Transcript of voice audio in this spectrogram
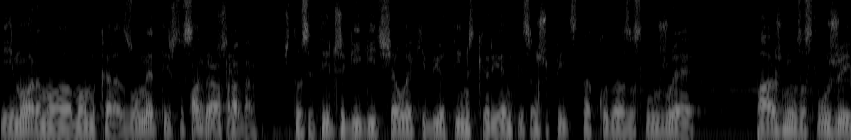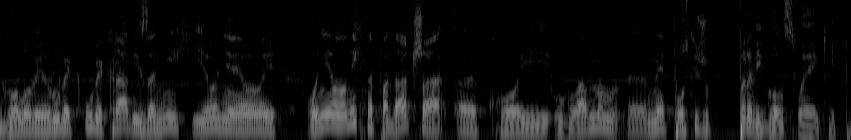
i moramo momka razumeti. Što se Onda je tiče, opravdan. Što se tiče Gigića, uvek je bio timski orijentisan špic, tako da zaslužuje pažnju, zaslužuje i golove, jer uvek, uvek radi za njih i on je, ovaj, on je od onih napadača e, koji uglavnom e, ne postižu prvi gol svoje ekipe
